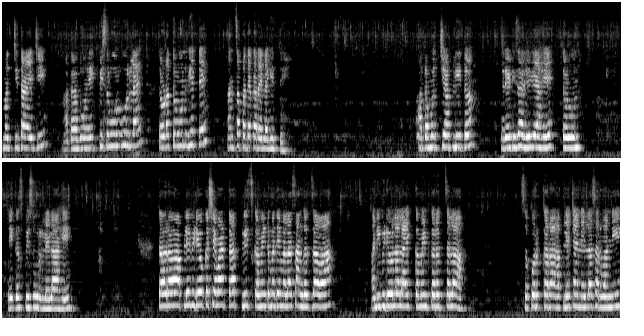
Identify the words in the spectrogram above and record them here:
मच्छी तळायची. आता दोन एक पीस उर उरलाय. तेवढा तळून घेते आणि चपात्या करायला घेते. आता मच्छी आपली इथं रेडी झालेली आहे तळून. एकच पीस उरलेला आहे. तर आपले व्हिडिओ कसे वाटतात? प्लीज कमेंटमध्ये मला सांगत जावा. आणि व्हिडिओला लाईक कमेंट करत चला. सपोर्ट करा आपल्या चॅनेलला सर्वांनी.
